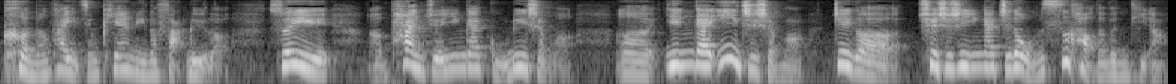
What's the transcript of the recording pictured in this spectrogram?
可能他已经偏离了法律了。所以，呃，判决应该鼓励什么？呃，应该抑制什么？这个确实是应该值得我们思考的问题啊。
